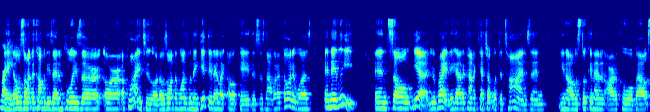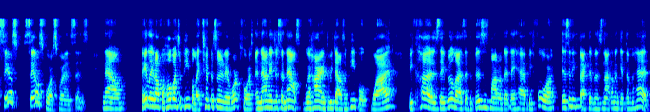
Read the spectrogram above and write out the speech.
Right. and those aren't the companies that employees are are applying to or those aren't the ones when they get there they're like okay this is not what i thought it was and they leave. And so yeah you're right. They got to kind of catch up with the times and you know i was looking at an article about sales salesforce for instance. Now they laid off a whole bunch of people, like 10% of their workforce. And now they just announced we're hiring 3,000 people. Why? Because they realized that the business model that they had before isn't effective and it's not going to get them ahead.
